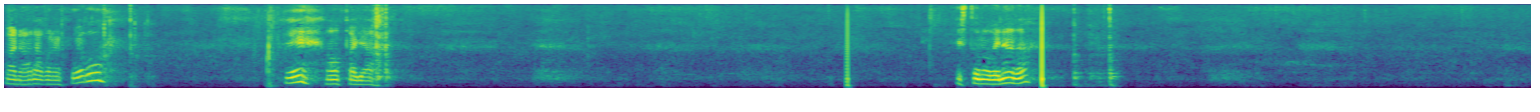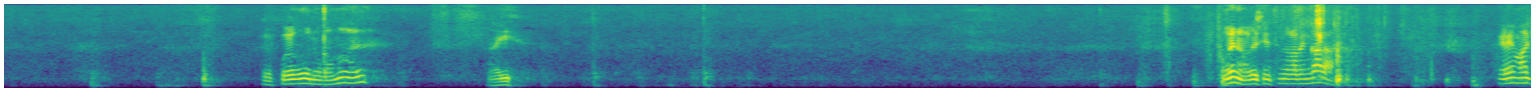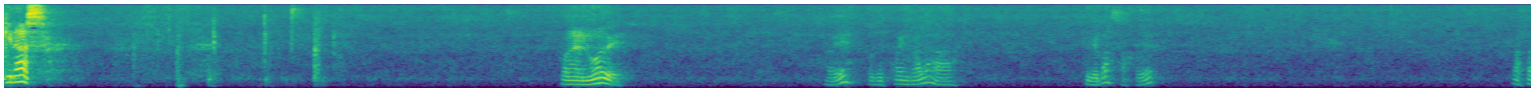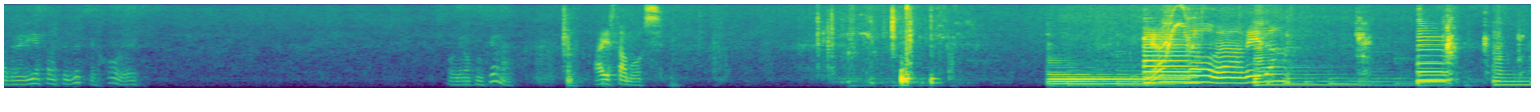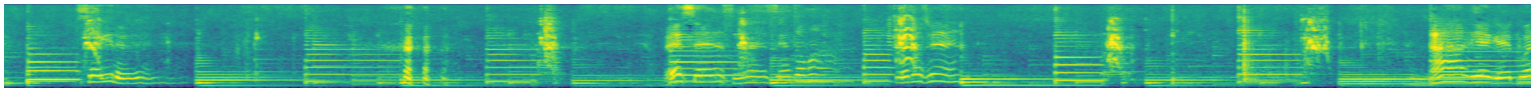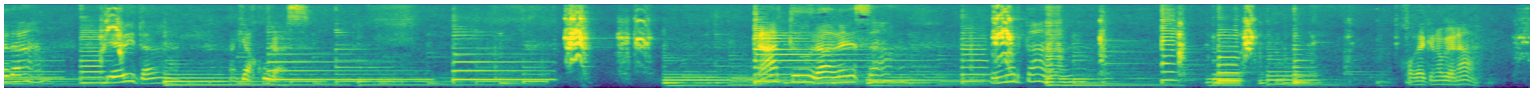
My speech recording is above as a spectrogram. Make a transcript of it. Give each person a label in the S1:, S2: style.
S1: Bueno, ahora con el fuego. Eh, vamos para allá. Esto no ve nada. El fuego no va mal. Ahí. Bueno, a ver si enciendo la bengala. ¿Eh, máquinas? Con el 9. A ver, porque esta bengala... ¿Qué le pasa, joder? Hasta tres días para encenderse, joder. ¿Por qué no funciona? Ahí estamos. Seguiré. A veces me siento mal y otras bien. Nadie que pueda evitar aquí a oscuras. Naturaleza inmortal. Joder, que no veo nada.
